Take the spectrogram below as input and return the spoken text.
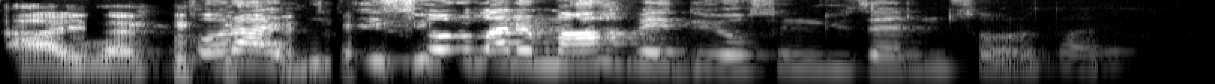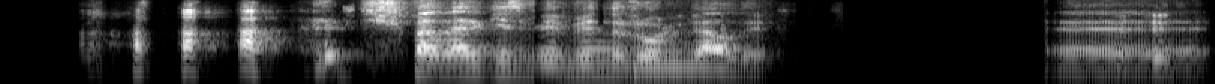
Aynen. Koray bütün soruları mahvediyorsun güzelim soruları. Şu an herkes birbirinin rolünü alıyor. Ee,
